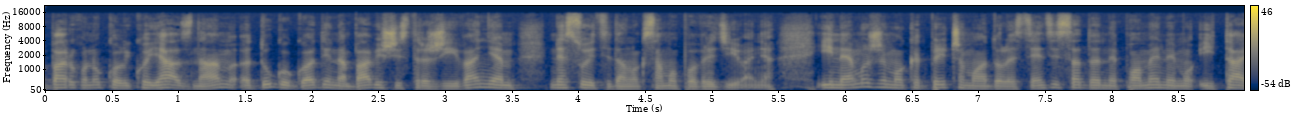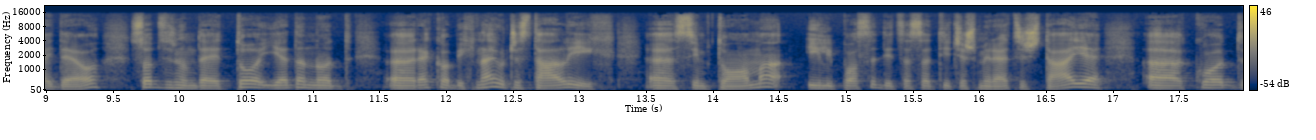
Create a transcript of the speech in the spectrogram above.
bar ono koliko ja znam, dugo godina baviš istraživanjem nesuicidalnog samopovređivanja. I ne možemo kad pričamo o adolescenciji sad da ne pomenemo i taj deo, s obzirom da je to jedan od, e, rekao bih, najučestalijih e, simptoma ili posledica, sad ti ćeš mi reći šta je, e, kod,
